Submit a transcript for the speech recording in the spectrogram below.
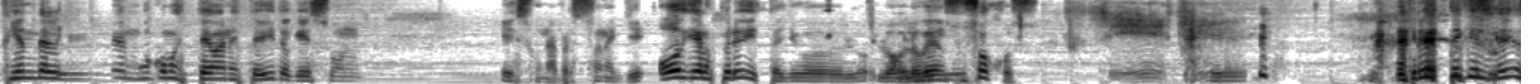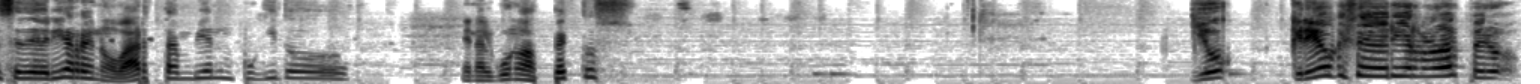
defiende al no como Esteban Estevito, que es un es una persona que odia a los periodistas, yo lo, lo- lo veo en sus ojos. Sí, sí. Eh, ¿Cree usted que el medio se debería renovar también un poquito en algunos aspectos? Yo creo que se debería renovar, pero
